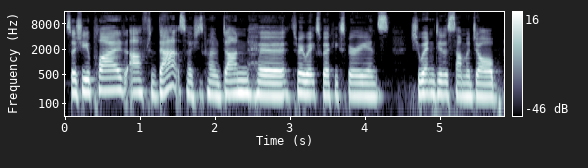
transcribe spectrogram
So she applied after that. So she's kind of done her three weeks work experience. She went and did a summer job.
